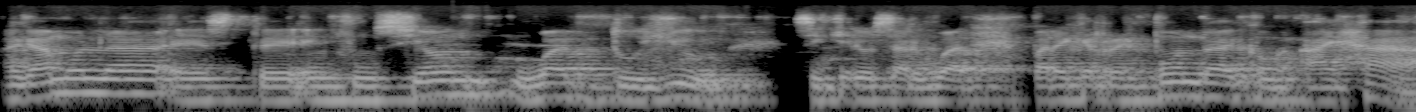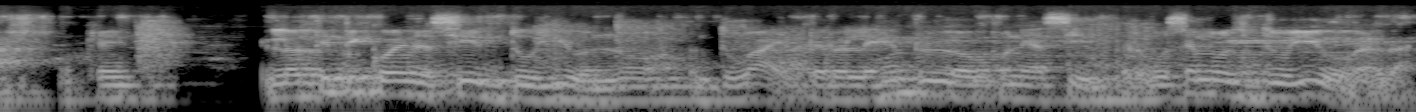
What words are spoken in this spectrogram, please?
Hagámosla este, en función what do you, si quiere usar what, para que responda con I have, ¿ok? Lo típico es decir do you, no do I, pero el ejemplo lo pone así, pero usemos do you, ¿verdad?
